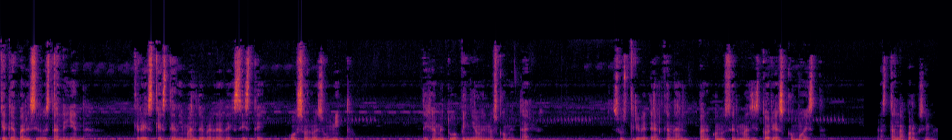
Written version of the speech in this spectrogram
¿Qué te ha parecido esta leyenda? ¿Crees que este animal de verdad existe o solo es un mito? Déjame tu opinión en los comentarios. Suscríbete al canal para conocer más historias como esta. Hasta la próxima.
